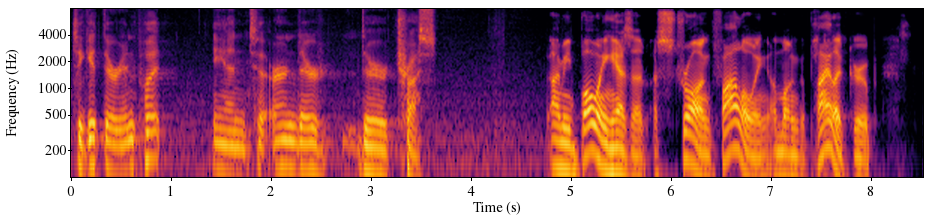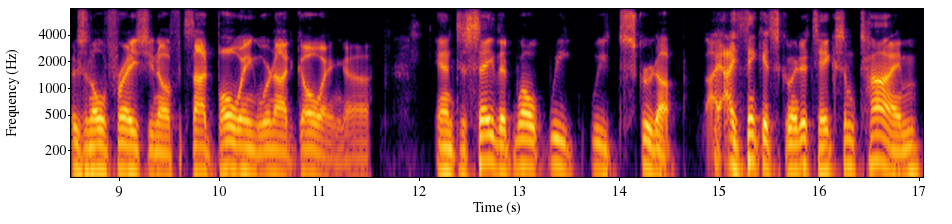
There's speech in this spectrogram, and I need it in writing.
to get their input and to earn their their trust. I mean, Boeing has a, a strong following among the pilot group. There's an old phrase, you know, if it's not Boeing, we're not going. Uh, and to say that, well, we we screwed up. I, I think it's going to take some time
